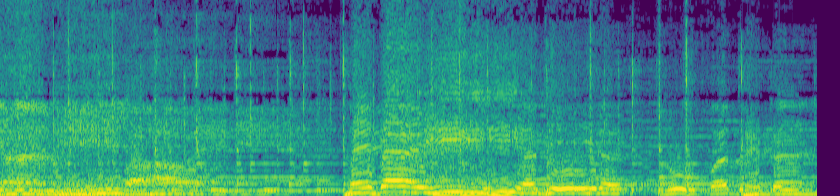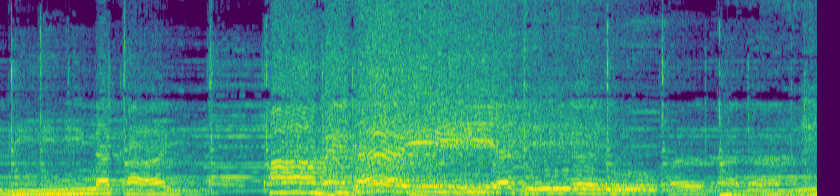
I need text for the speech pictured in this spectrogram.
नैननी बहावे है गई अधीर रूप दृगनी लखाई हाँ है गई अधीर रूप दृगनी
